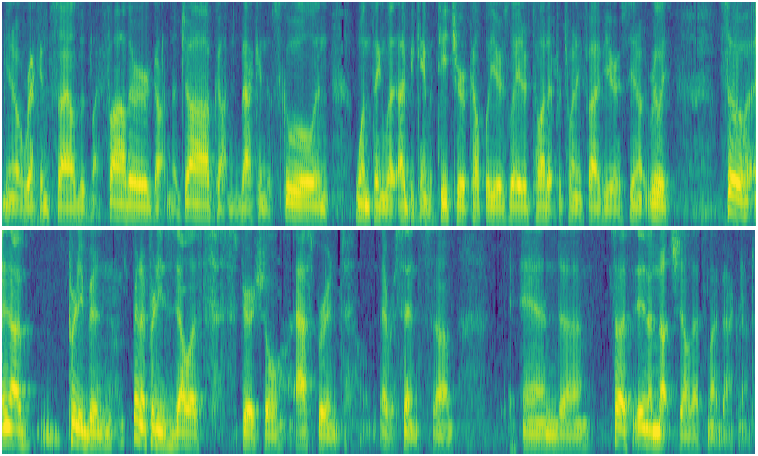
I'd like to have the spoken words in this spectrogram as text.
you know reconciled with my father, gotten a job, gotten back into school, and one thing led. I became a teacher a couple of years later, taught it for 25 years. You know, really. So, and I've pretty been been a pretty zealous spiritual aspirant ever since. Um, and uh, so, in a nutshell, that's my background.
